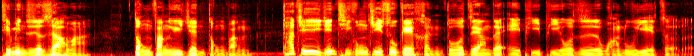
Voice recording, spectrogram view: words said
听名字就知道嘛，东方遇见东方。它其实已经提供技术给很多这样的 A P P 或是网络业者了。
